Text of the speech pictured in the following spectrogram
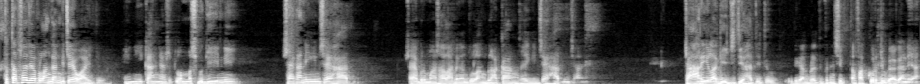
Tetap saja pelanggan kecewa itu. Ini ikannya lemes begini. Saya kan ingin sehat. Saya bermasalah dengan tulang belakang, saya ingin sehat misalnya Cari lagi ijtihad itu. Itu kan berarti prinsip tafakur juga kan ya.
